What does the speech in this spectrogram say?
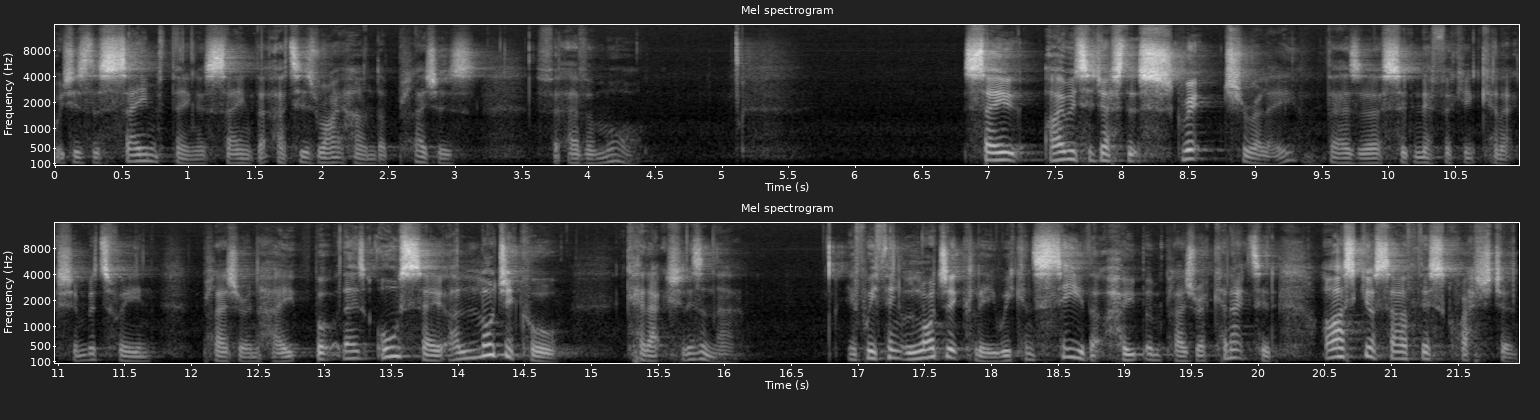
which is the same thing as saying that at his right hand are pleasures forevermore. So I would suggest that scripturally there's a significant connection between pleasure and hope, but there's also a logical connection, isn't there? If we think logically, we can see that hope and pleasure are connected. Ask yourself this question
